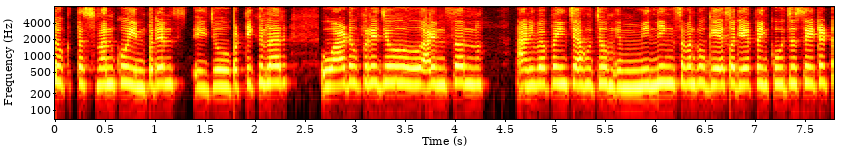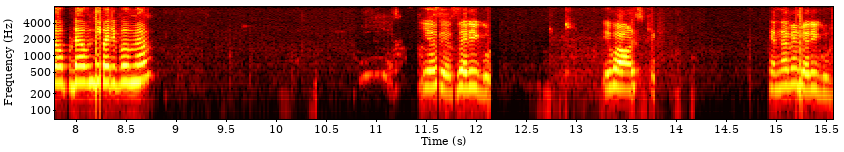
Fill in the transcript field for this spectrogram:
जो पर्टिकुलर ইনফরেন্স उपरे जो পার্টিকুলার ଆଣିବା ପାଇଁ ଚାହୁଁଛୁ ମିନିଂ ସେମାନଙ୍କୁ ଗେସ୍ କରିବା ପାଇଁ କହୁଛୁ ସେଇଟା ଟପ୍ ଡାଉନ୍ ହେଇପାରିବ ma'am yes yes very good you have understood Henare, very good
